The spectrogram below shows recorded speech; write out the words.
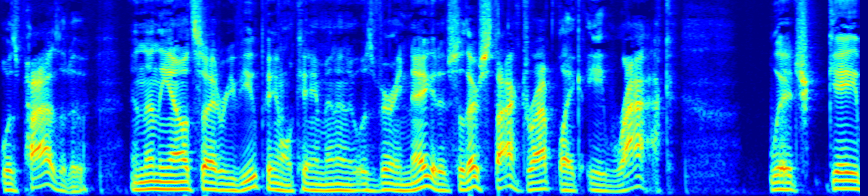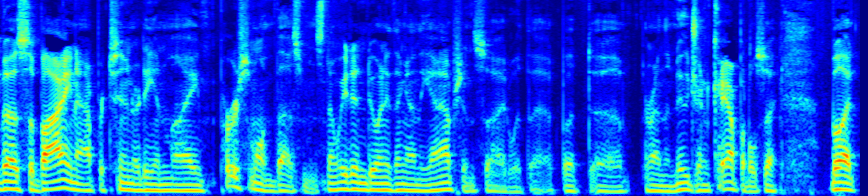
was positive. And then the outside review panel came in and it was very negative. So their stock dropped like a rock, which gave us a buying opportunity in my personal investments. Now, we didn't do anything on the option side with that, but, uh, the Nugent Capital side. But,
